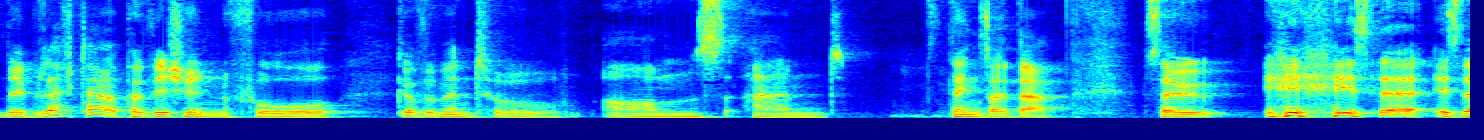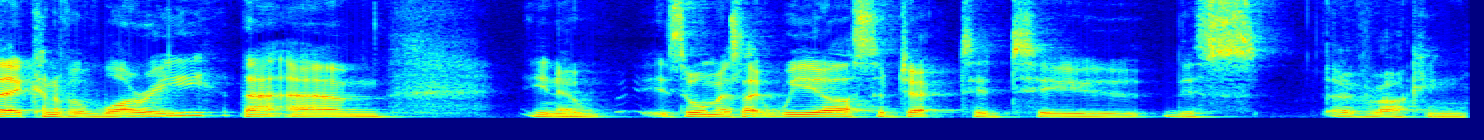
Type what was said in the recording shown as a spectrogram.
They've left out a provision for governmental arms and things like that. So is there is there kind of a worry that um, you know it's almost like we are subjected to this overarching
